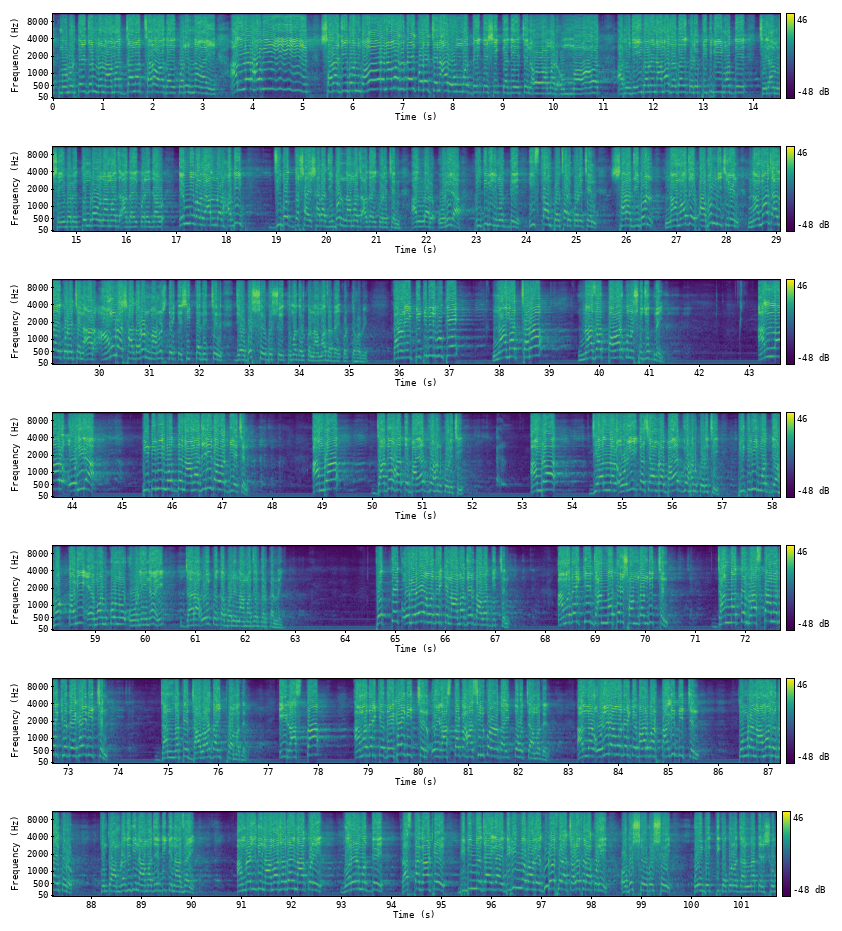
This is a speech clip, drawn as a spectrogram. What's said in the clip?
এক মুহূর্তের জন্য নামাজ জামাত ছাড়াও আদায় করেন নাই। আল্লাহর হাবিব সারা জীবন ভর নামাজ আদায় করেছেন আর উম্মতদেরকে শিক্ষা দিয়েছেন, ও আমার উম্মত, আমি যেইভাবে নামাজ আদায় করে পৃথিবীর মধ্যে ছিলাম, সেইভাবে তোমরাও নামাজ আদায় করে যাও। এমনিভাবে আল্লাহর হাবিব জীবদ্দশায় সারা জীবন নামাজ আদায় করেছেন। আল্লাহর অলিরা পৃথিবীর মধ্যে ইসলাম প্রচার করেছেন, সারা জীবন নামাজে পাবন্দি ছিলেন, নামাজ আদায় করেছেন, আর আমরা সাধারণ মানুষদেরকে শিক্ষা দিচ্ছেন যে অবশ্যই অবশ্যই তোমাদেরকে নামাজ আদায় করতে হবে। কারণ এই পৃথিবীর বুকে নামাজ ছাড়া নাজাদ পাওয়ার কোনো সুযোগ নেই। আল্লাহর অলিরা পৃথিবীর মধ্যে নামাজেরই দাওয়াত দিয়েছেন। আমরা যাদের হাতে বায়াত গ্রহণ করেছি আমরা যে আল্লাহর অলির কাছে আমরা বায়াত গ্রহণ করেছি, পৃথিবীর মধ্যে হক্কানি এমন কোনো অলি নাই যারা ওই কথা বলে নামাজের দরকার নাই। প্রত্যেক অলিরাই আমাদেরকে নামাজের দাওয়াত দিচ্ছেন, আমাদেরকে জান্নাতের সন্ধান দিচ্ছেন, জান্নাতের রাস্তা আমাদেরকে দেখাই দিচ্ছেন, জান্নাতে যাওয়ার দায়িত্ব আমাদের। এই রাস্তা আমাদেরকে দেখাই দিচ্ছেন, ওই রাস্তাটা হাসিল করার দায়িত্ব হচ্ছে আমাদের। আল্লাহর অলিরা আমাদেরকে বারবার তাগিদ দিচ্ছেন, তোমরা নামাজ আদায় করো। কিন্তু আমরা যদি নামাজের দিকে না যাই, আমরা যদি নামাজ আদায় না করে ঘরের মধ্যে, রাস্তাঘাটে, বিভিন্ন জায়গায়, বিভিন্নভাবে ঘোরাফেরা, চলাফেরা করি, অবশ্যই অবশ্যই ওই ব্যক্তি কখনো জান্নাতের সুখ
